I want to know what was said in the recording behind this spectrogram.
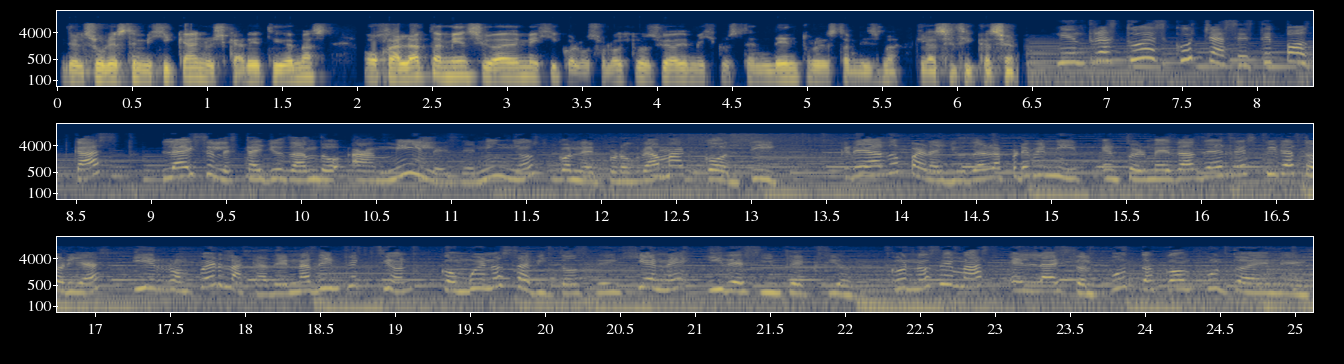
del sureste mexicano, Xcaret y demás. Ojalá también Ciudad de México, los zoológicos de Ciudad de México estén dentro de esta misma clasificación. Mientras tú escuchas este podcast, Lysol está ayudando a miles de niños con el programa Contigo, creado para ayudar a prevenir enfermedades respiratorias y romper la cadena de infección con buenos hábitos de higiene y desinfección. Conoce más en lysol.com.mx.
